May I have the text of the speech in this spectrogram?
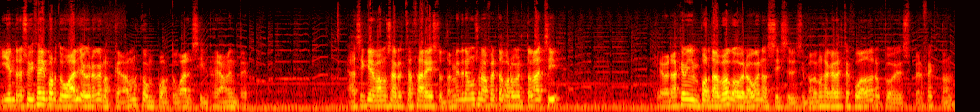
Y entre Suiza y Portugal yo creo que nos quedamos con Portugal, sinceramente. Así que vamos a rechazar esto. También tenemos una oferta por Bertolacci. Que la verdad es que me importa poco, pero bueno, si, si podemos sacar a este jugador, pues perfecto, ¿no?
